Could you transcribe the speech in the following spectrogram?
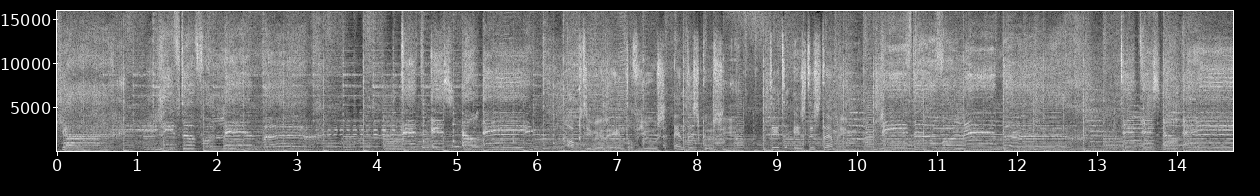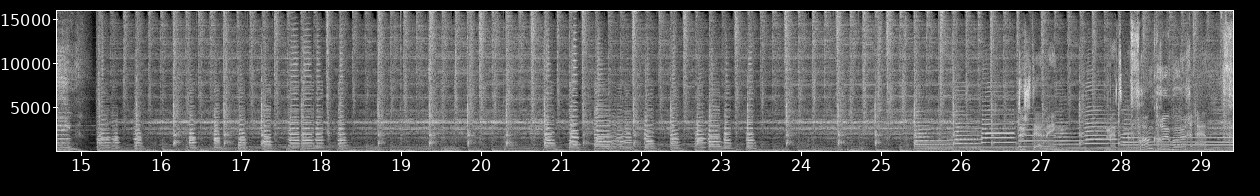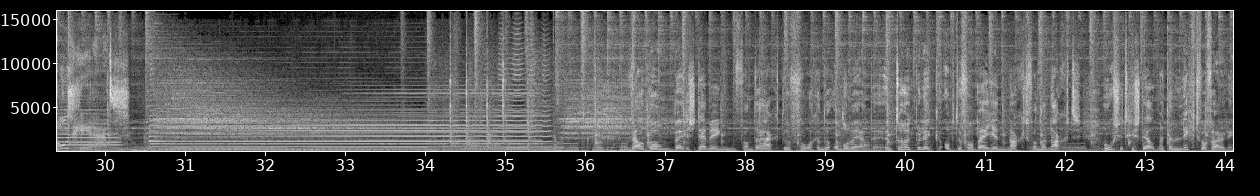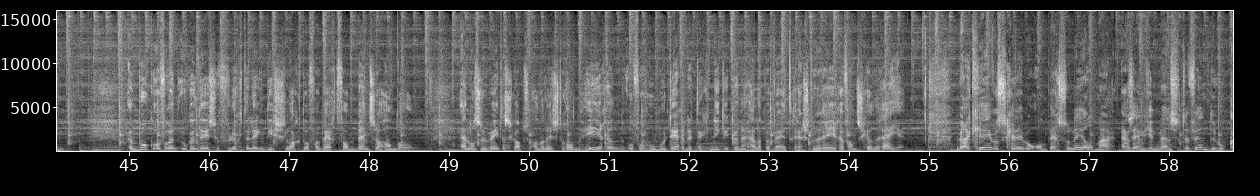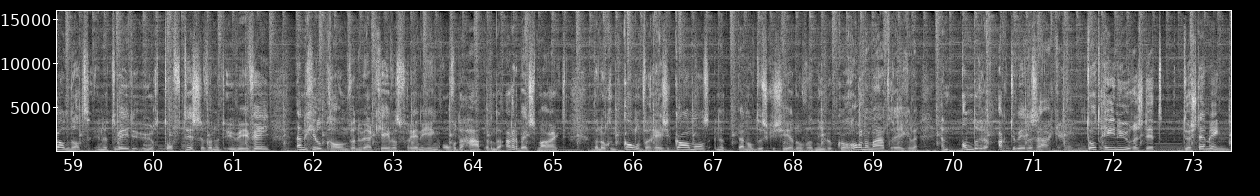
20 jaar. Liefde voor Limburg. Dit is L1. Actuele interviews en discussie. Dit is de stemming. Liefde voor Limburg. Welkom bij de stemming. Vandaag de volgende onderwerpen. Een terugblik op de voorbije Nacht van de Nacht. Hoe is het gesteld met de lichtvervuiling? Een boek over een Oegandese vluchteling die slachtoffer werd van mensenhandel. En onze wetenschapsanalist Ron Heren over hoe moderne technieken kunnen helpen bij het restaureren van schilderijen. Werkgevers schreeuwen om personeel, maar er zijn geen mensen te vinden. Hoe kan dat? In het tweede uur Tof Tissen van het UWV... en Giel Braun van de werkgeversvereniging over de haperende arbeidsmarkt. Dan nog een column van Rezi Kouwmans... en het panel discussieert over nieuwe coronamaatregelen... en andere actuele zaken. Tot één uur is dit de stemming.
